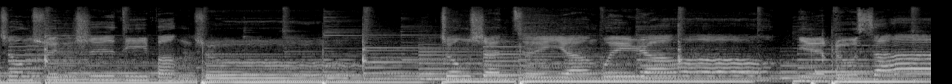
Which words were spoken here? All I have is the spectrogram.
中随时的帮助。众山怎样围绕耶路撒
